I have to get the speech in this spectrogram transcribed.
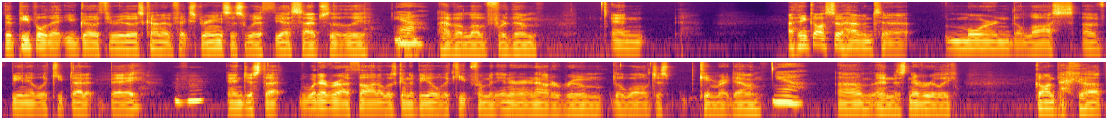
the people that you go through those kind of experiences with. Yes, absolutely. Yeah. I have a love for them, and I think also having to mourn the loss of being able to keep that at bay and just that whatever I thought I was going to be able to keep from an inner and outer room, the wall just came right down, Yeah. um, and it's never really gone back up.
